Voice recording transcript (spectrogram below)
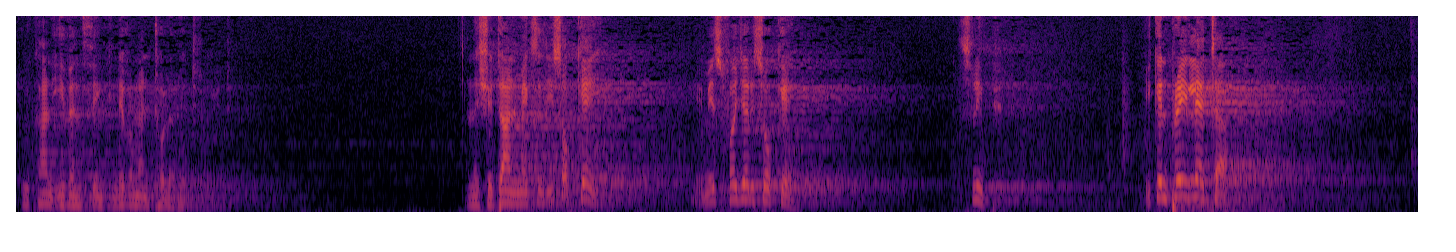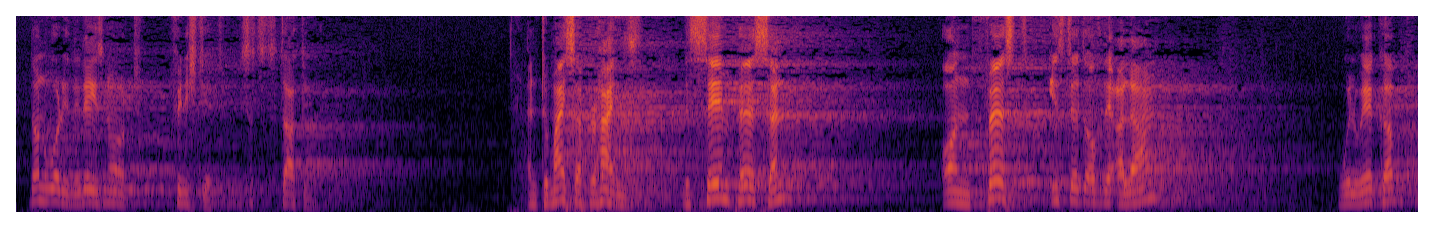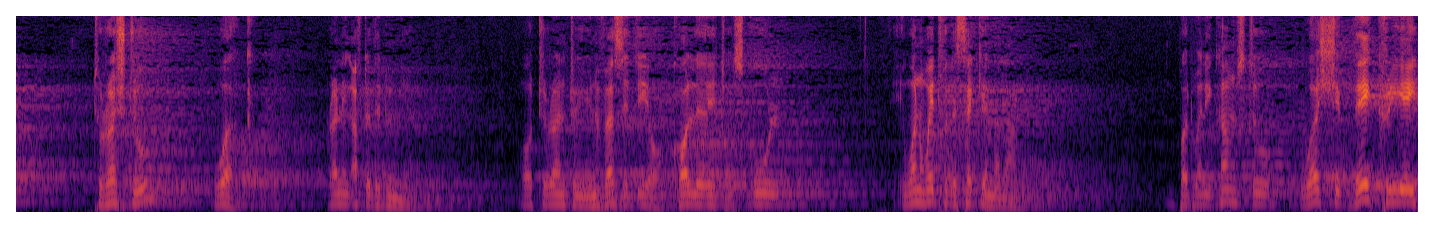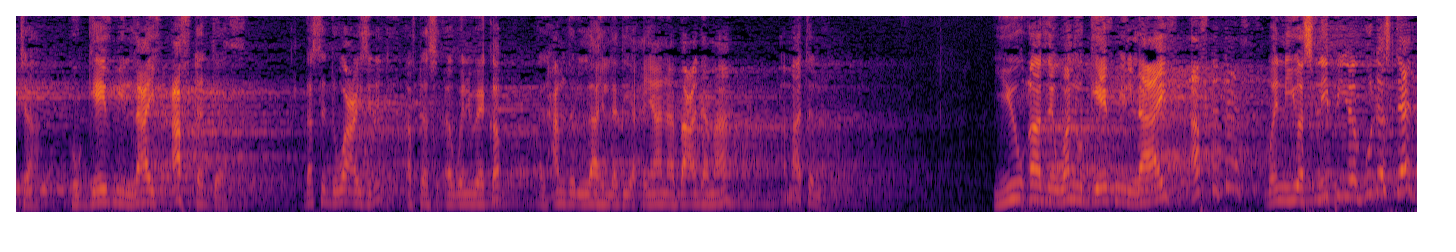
we can't even think, never mind tolerate it. And the shaitan makes it, it's okay. You miss Fajr, it's okay. Sleep. You can pray later. Don't worry, the day is not finished yet. It's just starting. And to my surprise, the same person on first instead of the alarm will wake up to rush to work, running after the dunya or to run to university or college or school. He won't wait for the second alarm. But when it comes to worship their Creator who gave me life after death, that's the dua, isn't it? After uh, when you wake up, Alhamdulillah alladhi ahyana ba'dama amatana. You are the one who gave me life after death. When you are sleeping, you are good as dead.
